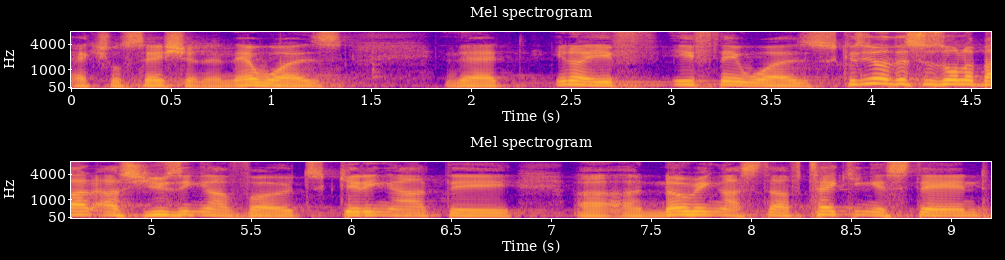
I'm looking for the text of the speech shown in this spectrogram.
actual session, and there was that you know if if there was because you know this is all about us using our vote, getting out there, uh, uh, knowing our stuff, taking a stand,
